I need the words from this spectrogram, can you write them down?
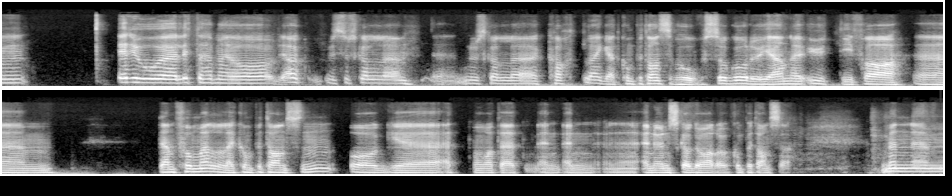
um, er det jo eh, litt det her med å ja, Hvis du skal, eh, du skal eh, kartlegge et kompetansebehov, så går du gjerne ut ifra um, den formelle kompetansen og et, på en en, en, en ønska grad av kompetanse. Men um,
